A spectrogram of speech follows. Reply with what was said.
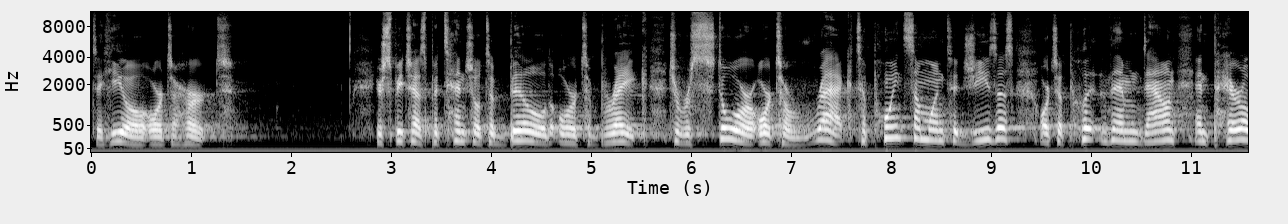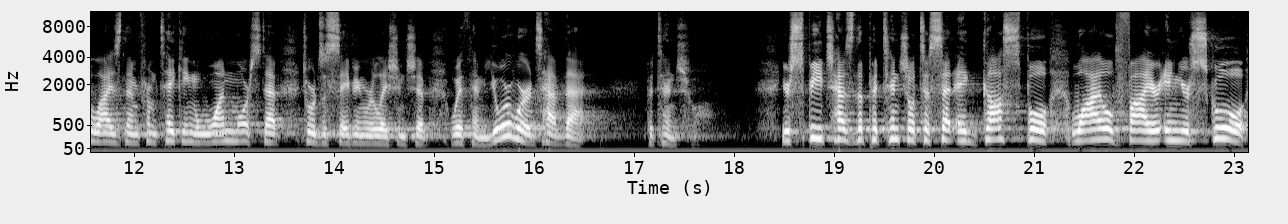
To heal or to hurt. Your speech has potential to build or to break, to restore or to wreck, to point someone to Jesus or to put them down and paralyze them from taking one more step towards a saving relationship with Him. Your words have that potential. Your speech has the potential to set a gospel wildfire in your school,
